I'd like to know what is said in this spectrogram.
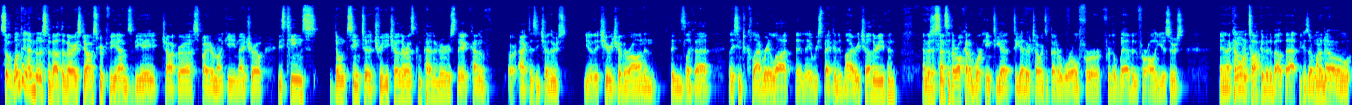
So one thing I've noticed about the various JavaScript VMs, V8, Chakra, SpiderMonkey, Nitro, these teams don't seem to treat each other as competitors. They kind of act as each other's, you know, they cheer each other on and things like that. They seem to collaborate a lot and they respect and admire each other even. And there's a sense that they're all kind of working to get together towards a better world for, for the web and for all users. And I kind of want to talk a bit about that because I want to know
